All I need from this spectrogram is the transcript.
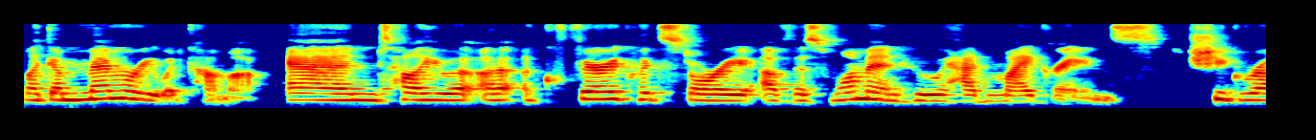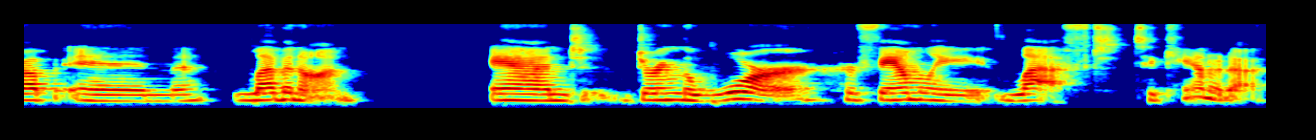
like a memory would come up and tell you a, a, very quick story of this woman who had migraines. She grew up in Lebanon. And during the war, her family left to Canada.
